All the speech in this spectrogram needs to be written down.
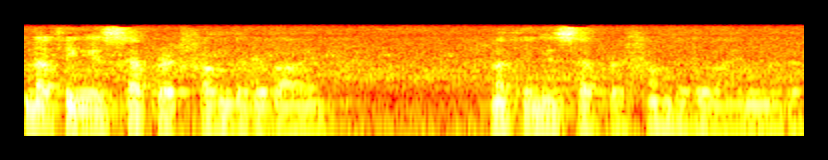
Nothing is separate from the divine. Nothing is separate from the Divine Mother.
